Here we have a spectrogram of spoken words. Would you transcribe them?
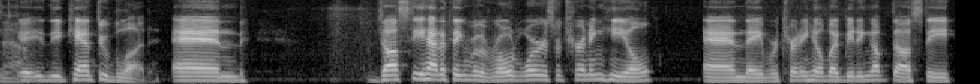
Yeah. You, you can't do blood, and Dusty had a thing where the Road Warriors were turning heel, and they were turning heel by beating up Dusty,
